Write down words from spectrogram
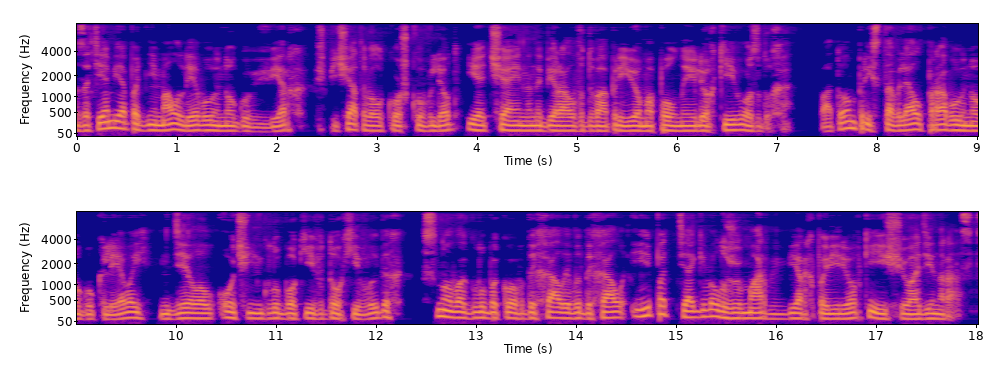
Затем я поднимал левую ногу вверх, впечатывал кошку в лед и отчаянно набирал в два приема полные легкие воздуха. Потом приставлял правую ногу к левой, делал очень глубокий вдох и выдох, Снова глубоко вдыхал и выдыхал и подтягивал жумар вверх по веревке еще один раз.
